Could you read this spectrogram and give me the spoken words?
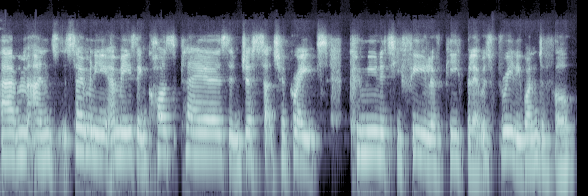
Um, and so many amazing cosplayers and just such a great community feel of people. It was really wonderful.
